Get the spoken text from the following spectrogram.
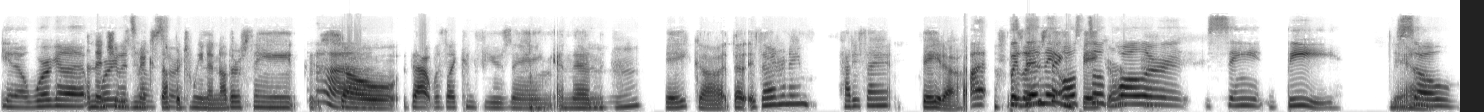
you know, we're gonna, and then she was mixed up between another saint. Yeah. So that was like confusing. And then mm-hmm. That is that her name? How do you say it? Beta. Uh, but then they also Baker? call her Saint B. Yeah. So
